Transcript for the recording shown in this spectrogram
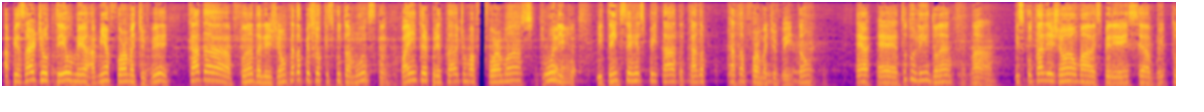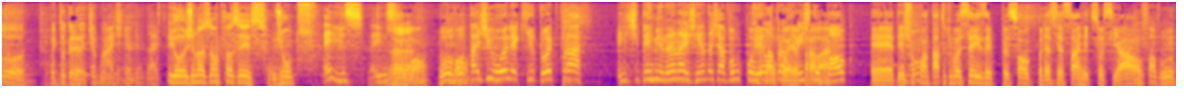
Apesar de eu ter meu- a minha forma de ver, cada fã da Legião, cada pessoa que escuta a música, vai interpretar de uma forma única. E tem que ser respeitada, cada, cada forma de ver. Então, é, é tudo lindo, né? Na- escutar Legião é uma experiência muito, muito grande. É mágico, é verdade. E hoje nós vamos fazer isso, juntos. É isso, é isso. Muito bom. Vou muito bom. voltar de olho aqui, doido pra a gente terminando a agenda, já vamos correr lá Vamos pra correr frente pra do lá. palco. É, deixa Não. o contato de vocês aí pro pessoal que puder acessar a rede social. Por favor.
